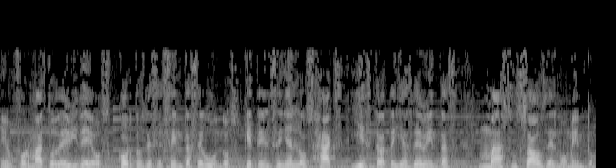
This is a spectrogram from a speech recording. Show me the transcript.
en formato de videos cortos de 60 segundos que te enseñan los hacks y estrategias de ventas más usados del momento.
